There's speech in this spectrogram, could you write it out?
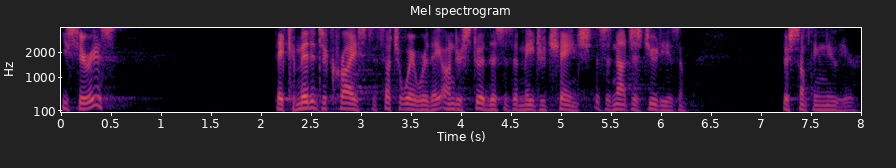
You serious? They committed to Christ in such a way where they understood this is a major change. This is not just Judaism, there's something new here.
